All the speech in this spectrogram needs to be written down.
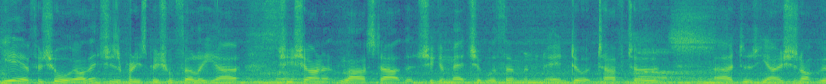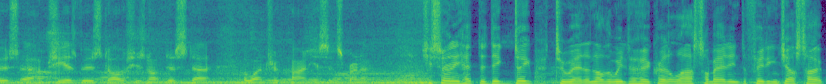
Yeah, for sure. I think she's a pretty special filly. Uh, she's shown at last start that she can match it with them and, and do it tough too. And uh, just, you know, she's not vers- uh, she is versatile. She's not just uh, a one-trick pony, a sprinter. She certainly had to dig deep to add another win to her credit last time out in defeating Just Hope.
